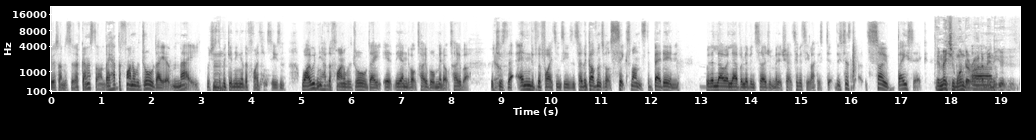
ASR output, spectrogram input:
US understood Afghanistan. They had the final withdrawal date at May, which is mm. the hmm. beginning of the fighting season. Why wouldn't you have the final withdrawal date at the end of October or mid October, which yeah. is the end of the fighting season? So the government's got six months to bed in with a lower level of insurgent military activity. Like it's, it's just so basic. It makes you wonder, right? Um, I mean, it,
